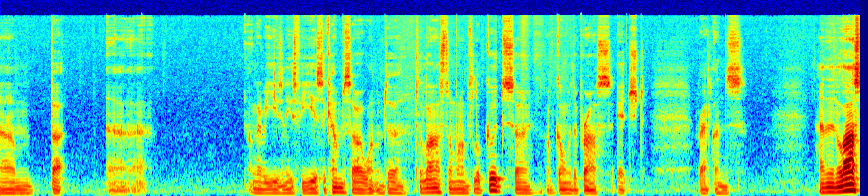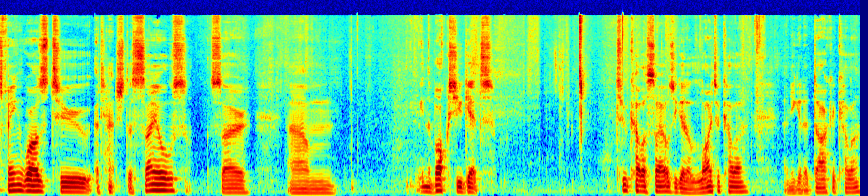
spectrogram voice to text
Um, but uh, I'm going to be using these for years to come, so I want them to, to last and want them to look good, so I've gone with the brass etched ratlins. And then the last thing was to attach the sails. So um, in the box you get two color sails. You get a lighter color and you get a darker color.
